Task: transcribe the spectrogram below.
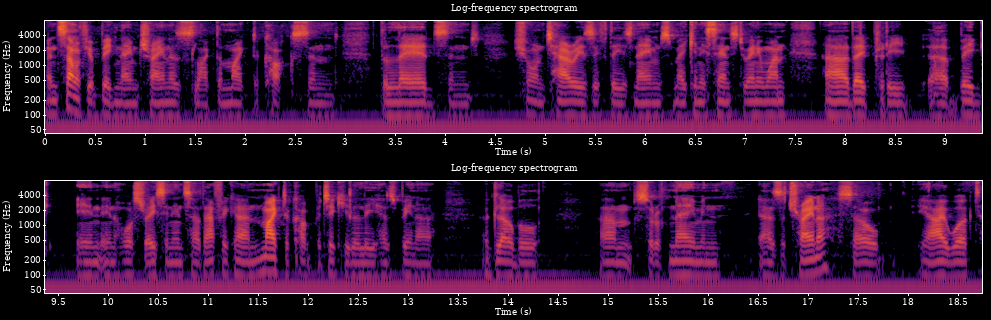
And some of your big name trainers like the Mike de Koks and the Lairds and Sean Tarrys, if these names make any sense to anyone, uh, they're pretty uh, big in, in horse racing in South Africa. And Mike de Kock particularly has been a, a global um, sort of name in as a trainer. So yeah, I worked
